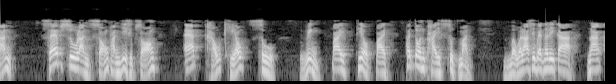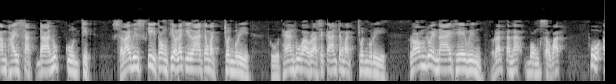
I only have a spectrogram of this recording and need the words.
นั้น เซฟซูรัน 2022 แอดเขาเขียวสู่วิ่งไปเที่ยวไปผจญภัยสุดมัน เมื่อเวลา 11นาฬิกานางอัมภัยศักดานุกูลกิจ สไลวินสกี้ท่องเที่ยวและกีฬาจังหวัดชนบุรี ผู้แทนผู้ว่าราชการจังหวัดชนบุรี พร้อมด้วยนายเทวิน รัตนวงศวัตรผู้อ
